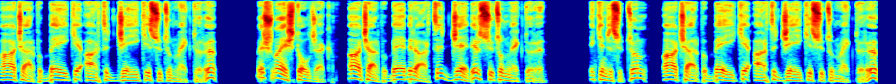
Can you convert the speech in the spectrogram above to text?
A çarpı B2 artı C2 sütun vektörü. Ve şuna eşit olacak. A çarpı B1 artı C1 sütun vektörü. İkinci sütun, a çarpı b2 artı c2 sütun vektörü,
